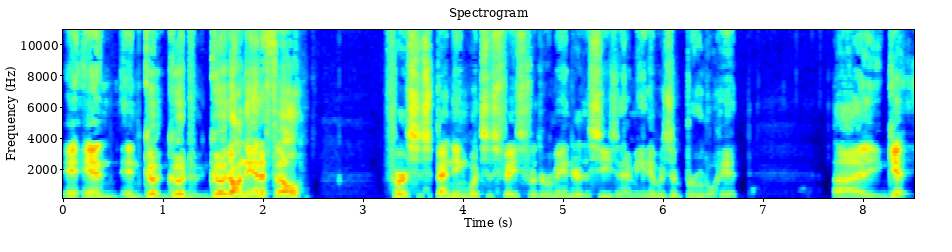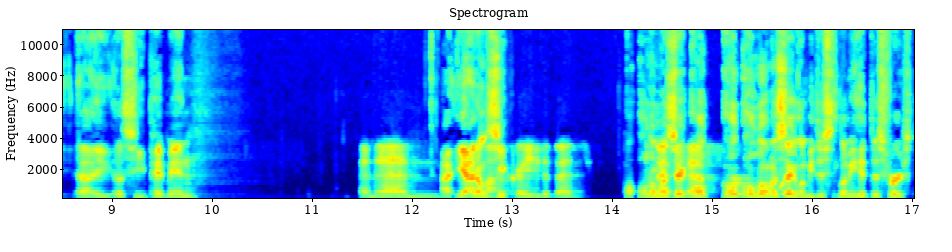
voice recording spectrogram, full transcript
And and, good good good on the NFL for suspending what's his face for the remainder of the season. I mean, it was a brutal hit. Uh, get uh, let's see, Pittman. And then, Uh, yeah, I don't see- crazy to bench. Hold on one second. Hold, hold, hold on one second. Let me just let me hit this first.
